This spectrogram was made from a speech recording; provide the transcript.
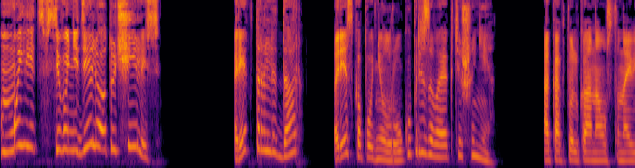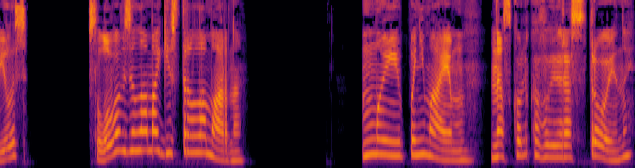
Мы ведь всего неделю отучились!» Ректор Лидар резко поднял руку, призывая к тишине. А как только она установилась, слово взяла магистр Ламарна. «Мы понимаем, насколько вы расстроены»,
